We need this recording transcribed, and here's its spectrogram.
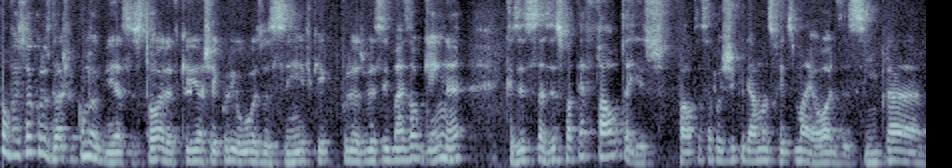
Não, foi só curiosidade, porque como eu vi essa história, fiquei, achei curioso, assim, fiquei curioso ver se mais alguém, né? Porque às vezes, às vezes até falta isso, falta essa coisa de criar umas redes maiores, assim, para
